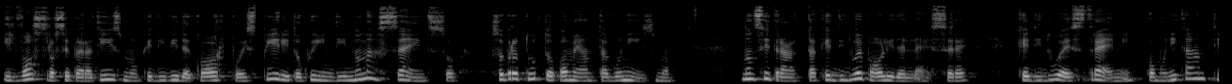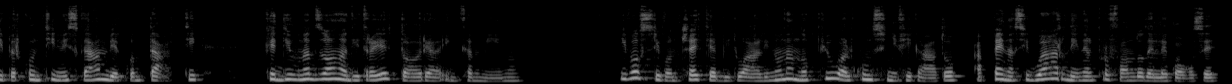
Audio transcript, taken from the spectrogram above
il vostro separatismo che divide corpo e spirito quindi non ha senso, soprattutto come antagonismo. Non si tratta che di due poli dell'essere, che di due estremi, comunicanti per continui scambi e contatti, che di una zona di traiettoria in cammino. I vostri concetti abituali non hanno più alcun significato appena si guardi nel profondo delle cose,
